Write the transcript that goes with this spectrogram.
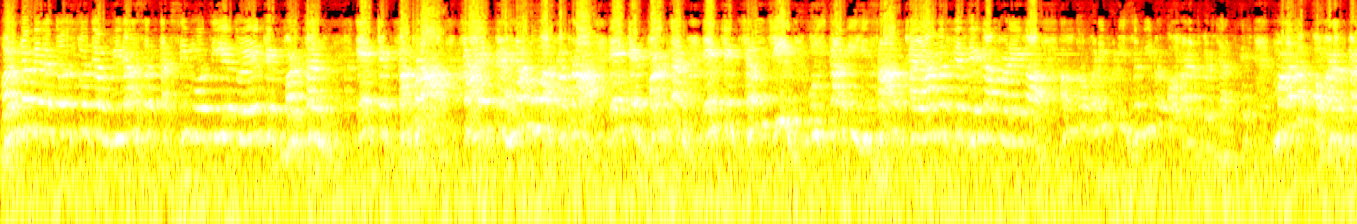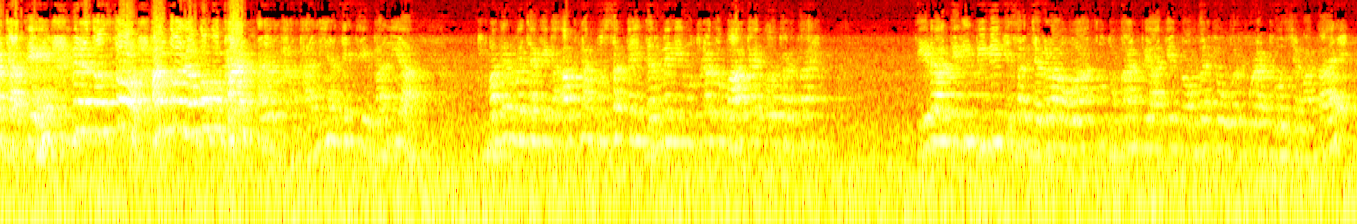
ورنہ میرے دوستوں جب وراثت تقسیم ہوتی ہے تو ایک ایک برتن، ایک ایک کپڑا، چاہے پہنا ہوا کپڑا، ایک ایک برتن، ایک ایک چمچی، اس کا بھی حساب قیامت میں دینا پڑے گا۔ ہم تو بڑی بڑی زمینوں کو ہڑپ کر جاتے ہیں، مالوں کو ہڑپ کر جاتے ہیں۔ میرے دوستوں ہم تو لوگوں کو گالیاں دیتے، گالیاں۔ مگر بچہ کہ اپنا غصہ کہیں گھر میں نہیں اترا تو باہر کا کو کرتا ہے۔ تیرا تیری بیوی کے ساتھ جھگڑا ہوا، تو دکان پہ آ کے نوکر کے اوپر پورا ٹھوس جماتا ہے۔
